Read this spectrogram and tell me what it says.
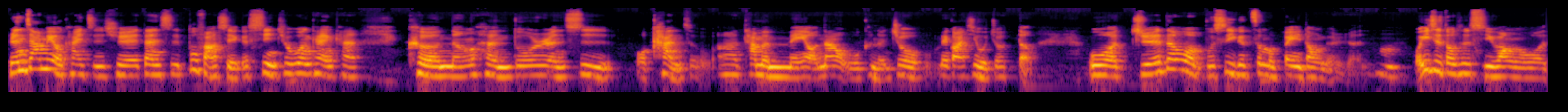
人家没有开职缺，但是不妨写个信去问看看。可能很多人是我看着啊，他们没有，那我可能就没关系，我就等。我觉得我不是一个这么被动的人，嗯，我一直都是希望我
